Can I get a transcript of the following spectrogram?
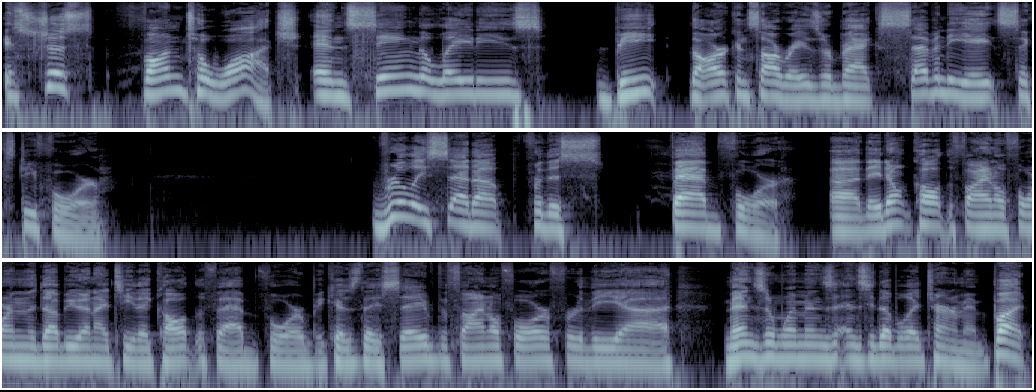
It's just fun to watch. And seeing the ladies beat the Arkansas Razorbacks 78 64 really set up for this Fab Four. Uh, they don't call it the Final Four in the WNIT. They call it the Fab Four because they saved the Final Four for the uh, men's and women's NCAA tournament. But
